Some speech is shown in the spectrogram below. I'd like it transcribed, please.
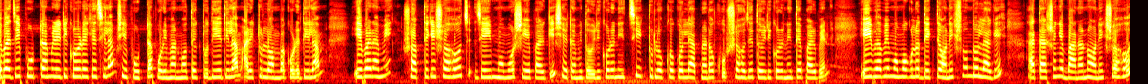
এবার যে পুরটা আমি রেডি করে রেখেছিলাম, সেই পুরটা পরিমাণ মতো একটু দিয়ে দিলাম আর একটু লম্বা করে দিলাম। এবার আমি সব থেকে সহজ যেই মোমোর শেপ আর কি, সেটা আমি তৈরি করে নিচ্ছি। একটু লক্ষ্য করলে আপনারাও খুব সহজে তৈরি করে নিতে পারবেন। এইভাবে মোমোগুলো দেখতে অনেক সুন্দর লাগে আর তার সঙ্গে বানানো অনেক সহজ।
